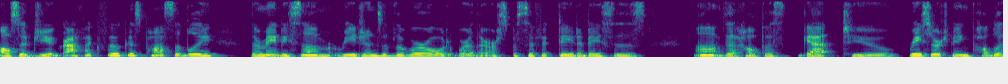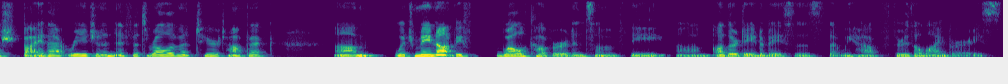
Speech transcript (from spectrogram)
also geographic focus possibly. There may be some regions of the world where there are specific databases um, that help us get to research being published by that region if it's relevant to your topic, um, which may not be well covered in some of the um, other databases that we have through the libraries.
